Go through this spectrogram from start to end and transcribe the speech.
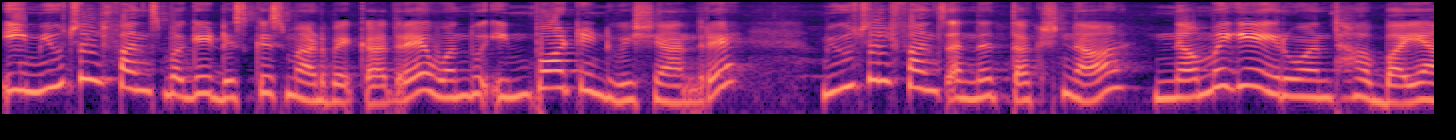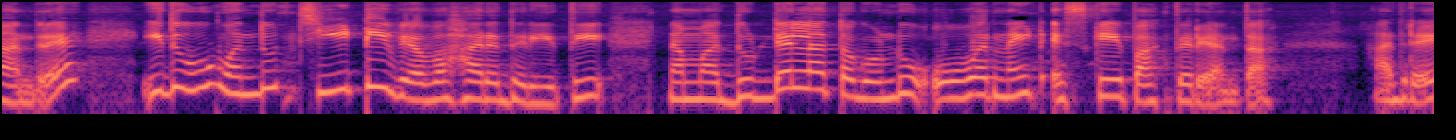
ಈ ಮ್ಯೂಚುವಲ್ ಫಂಡ್ಸ್ ಬಗ್ಗೆ ಡಿಸ್ಕಸ್ ಮಾಡಬೇಕಾದ್ರೆ ಒಂದು ಇಂಪಾರ್ಟೆಂಟ್ ವಿಷಯ ಅಂದರೆ ಮ್ಯೂಚುವಲ್ ಫಂಡ್ಸ್ ಅಂದ ತಕ್ಷಣ ನಮಗೆ ಇರುವಂತಹ ಭಯ ಅಂದರೆ ಇದು ಒಂದು ಚೀಟಿ ವ್ಯವಹಾರದ ರೀತಿ. ನಮ್ಮ ದುಡ್ಡೆಲ್ಲ ತಗೊಂಡು ಓವರ್ ನೈಟ್ ಎಸ್ಕೇಪ್ ಆಗ್ತಾರೆ ಅಂತ. ಆದರೆ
